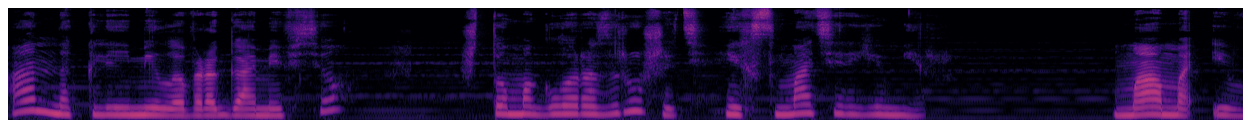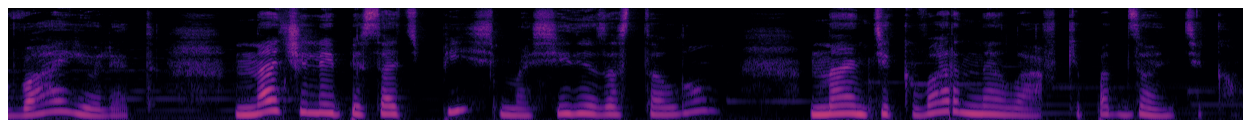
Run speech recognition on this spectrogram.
Анна клеймила врагами все, что могло разрушить их с матерью мир. Мама и Вайолет начали писать письма, сидя за столом на антикварной лавке под зонтиком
